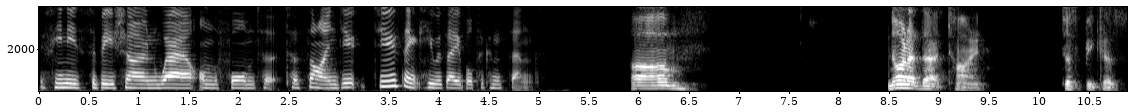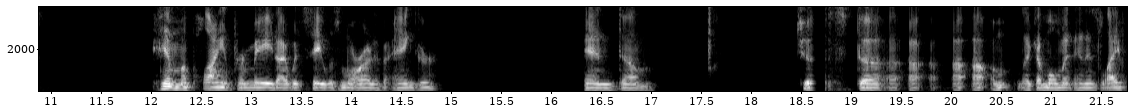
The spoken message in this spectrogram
if he needs to be shown where on the form to, to sign. Do you, do you think he was able to consent? Um, not at that time, just because him applying for MAID, I would say, was more out of anger and um, just uh, a, a, a, like a moment in his life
